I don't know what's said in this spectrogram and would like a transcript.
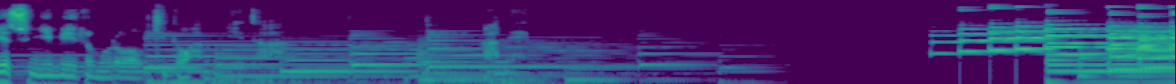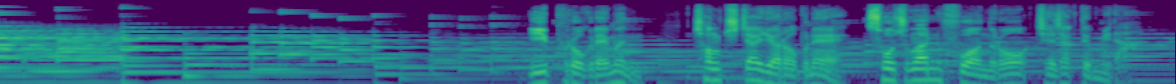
예수님 이름으로 기도합니다. 아멘. 이 프로그램은 청취자 여러분의 소중한 후원으로 제작됩니다.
